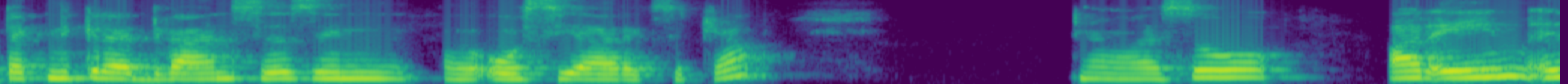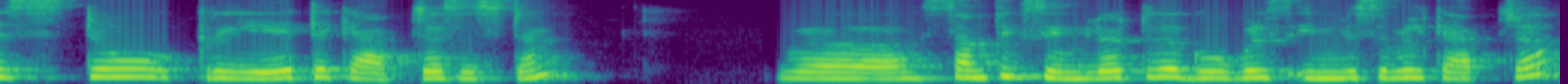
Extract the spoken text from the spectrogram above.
technical advances in uh, OCR, etc. Uh, so our aim is to create a captcha system, something similar to the Google's invisible CAPTCHA,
